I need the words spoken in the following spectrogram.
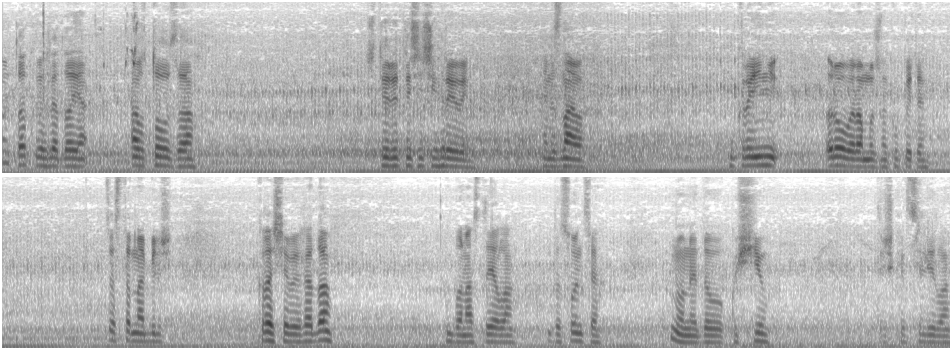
Ну і так виглядає авто за 4 тисячі гривень. Я не знаю. В Україні ровера можна купити. Ця сторона більш краще виглядає, бо вона стояла до сонця, ну не до кущів, трішки вціліла.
